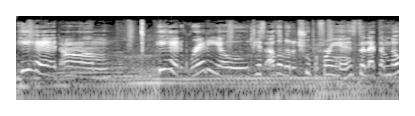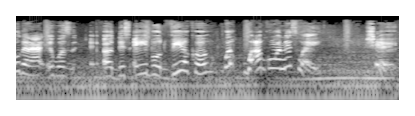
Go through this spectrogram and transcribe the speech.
he had, um, he had radioed his other little trooper friends to let them know that I, it was a disabled vehicle. What, what, I'm going this way. Shit.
